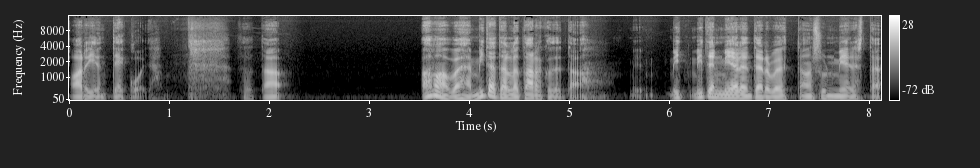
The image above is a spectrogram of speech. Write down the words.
arjen tekoja. Tota, avaa vähän, mitä tällä tarkoitetaan? miten mielenterveyttä on sun mielestä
